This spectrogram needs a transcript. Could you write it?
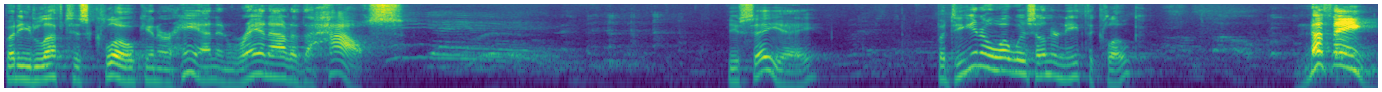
but he left his cloak in her hand and ran out of the house. You say yay. But do you know what was underneath the cloak? Nothing.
